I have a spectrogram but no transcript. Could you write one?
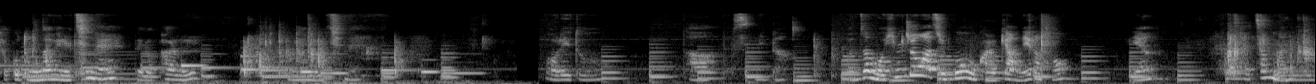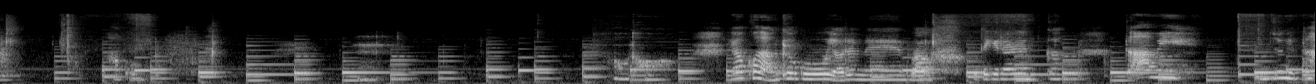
자꾸 동남이를 치네. 내가 팔을 동남이를 치네. 머리도 다 됐습니다. 완전 뭐 힘 줘가지고 갈 게 아니라서 그냥 에어컨 안 켜고 여름에 막 고데기를 하려니까 땀이 인중에 땀이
